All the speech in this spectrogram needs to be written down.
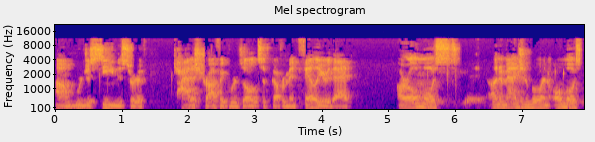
Um, we're just seeing this sort of catastrophic results of government failure that are almost unimaginable and almost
